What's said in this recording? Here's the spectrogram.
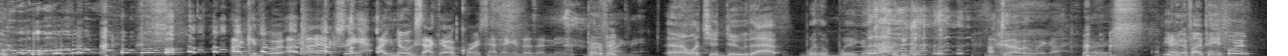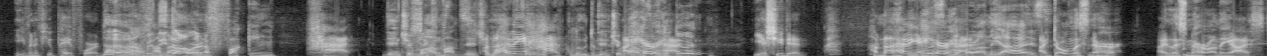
I can do it. I, I actually I know exactly how Cory Sandhagen does that knee. Perfect. Defying Me. And I want you to do that with a wig on. Not do that with a wig on. Even if I pay for it. Even if you pay for it. $950. I'm not wearing a fucking hat. Didn't for your six mom? months. Didn't your I'm not mom having say- a hat glued to Didn't your mom hair say to do it? Yes, she did. I'm not having You a hair listen to hat. her on the eyes. I don't listen to her. I listen to her on the eyes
